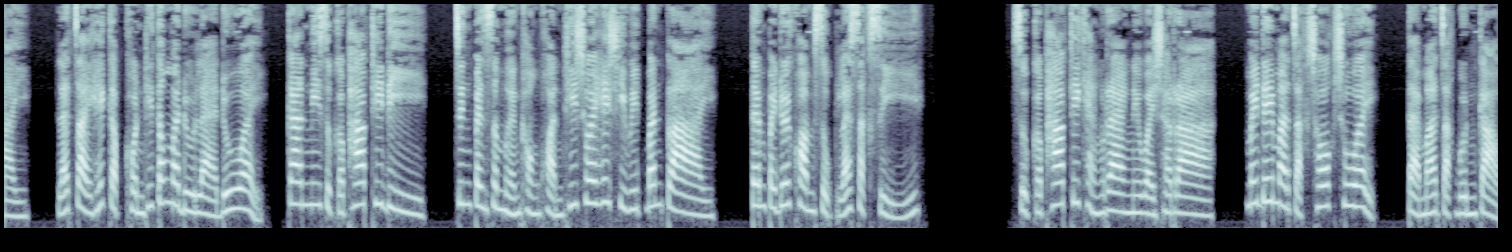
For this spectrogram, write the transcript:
าย และใจให้กับคนที่ต้องมาดูแลด้วย การมีสุขภาพที่ดี จึงเป็นเสมือนของขวัญที่ช่วยให้ชีวิตบั้นปลาย เต็มไปด้วยความสุขและศักดิ์ศรี สุขภาพที่แข็งแรงในวัยชรา ไม่ได้มาจากโชคช่วย แต่มาจากบุญเก่า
